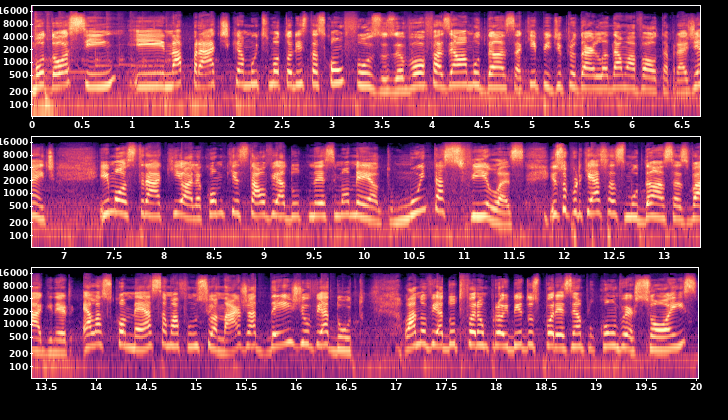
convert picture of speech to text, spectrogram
Mudou sim e na prática muitos motoristas confusos. Eu vou fazer uma mudança aqui, pedir para o Darlan dar uma volta para a gente e mostrar aqui, olha, como que está o viaduto nesse momento. Muitas filas. Isso porque essas mudanças, Wagner, elas começam a funcionar já desde o viaduto. Lá no viaduto foram proibidos, por exemplo, conversões,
